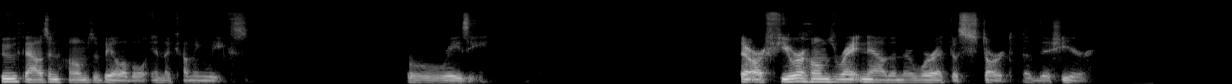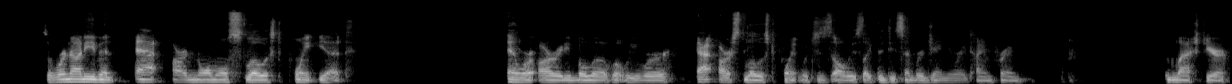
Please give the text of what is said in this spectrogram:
2,000 homes available in the coming weeks. Crazy there are fewer homes right now than there were at the start of this year. So we're not even at our normal slowest point yet. And we're already below what we were at our slowest point, which is always like the December, January timeframe from last year.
